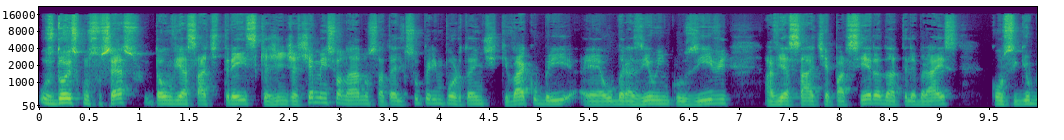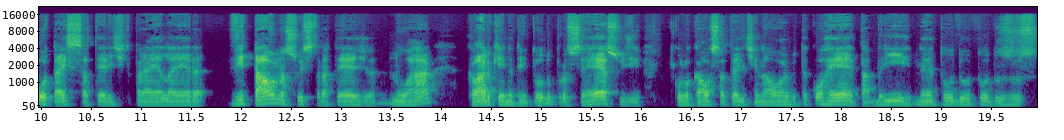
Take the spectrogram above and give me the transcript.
Os dois com sucesso. Então, o Viasat 3, que a gente já tinha mencionado, um satélite super importante que vai cobrir é, o Brasil, inclusive. A Viasat é parceira da Telebrás, conseguiu botar esse satélite que para ela era vital na sua estratégia no ar. Claro que ainda tem todo o processo de colocar o satélite na órbita correta, abrir né, todo, todos os,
